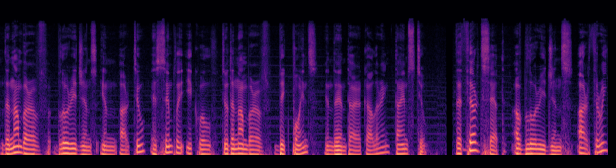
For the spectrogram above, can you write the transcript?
The number of blue regions in R2 is simply equal to the number of big points in the entire coloring times 2. The third set of blue regions, R3,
